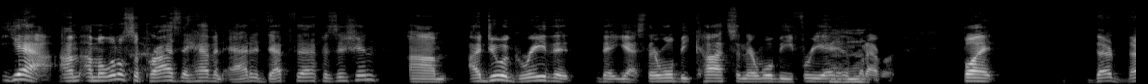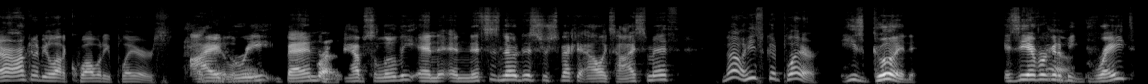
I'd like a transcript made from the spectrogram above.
yeah, I'm I'm a little surprised they haven't added depth to that position. Um, I do agree that that yes, there will be cuts and there will be free agent Mhm. whatever, but There there aren't going to be a lot of quality players. I agree, Ben, Right. absolutely. And and this is no disrespect to Alex Highsmith. No, he's a good player. he's good. Is he ever going to be great?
